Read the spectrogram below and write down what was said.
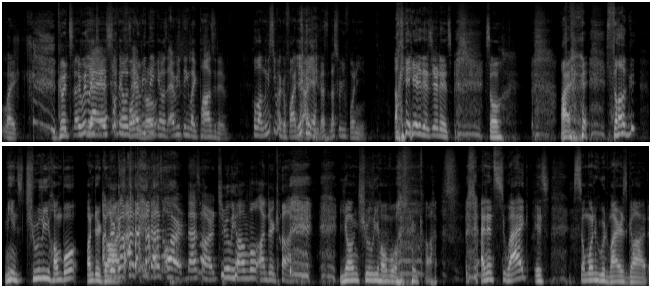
like good stuff. It was, like, yeah, it's something it was funny, everything. bro. It was everything like positive. Hold on, let me see if I can find it. Actually, yeah. that's that's really funny. Okay, here it is. Here it is. So, I thug means truly humble under God. Under God, that's hard. That's hard. Truly humble under God. Young, truly humble under God. And then swag is someone who admires God.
